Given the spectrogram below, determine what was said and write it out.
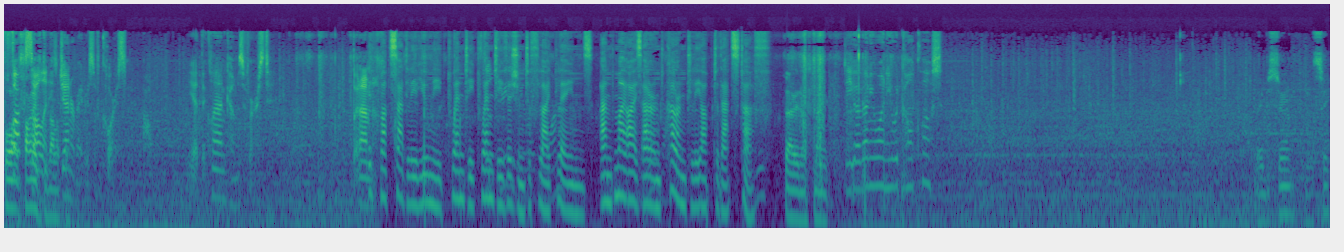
Fallout Fuck 5 Saul and his developer. generators, of course. Yet the clan comes first. But I'm It, but sadly you need 2020 vision to fly planes, and my eyes aren't currently up to that stuff. Fair enough, mate. Do you have anyone you would call close? Maybe soon. We'll see.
